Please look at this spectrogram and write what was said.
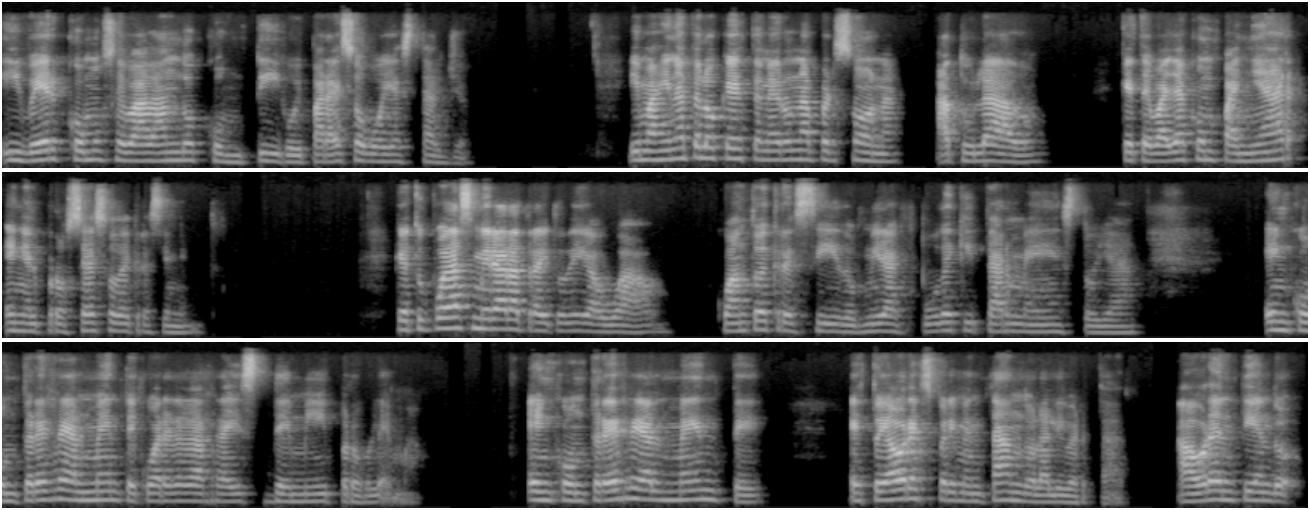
y ver cómo se va dando contigo y para eso voy a estar yo. Imagínate lo que es tener una persona a tu lado que te vaya a acompañar en el proceso de crecimiento. Que tú puedas mirar atrás y tú digas, wow, cuánto he crecido, mira, pude quitarme esto ya. Encontré realmente cuál era la raíz de mi problema. Encontré realmente, estoy ahora experimentando la libertad. Ahora entiendo,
